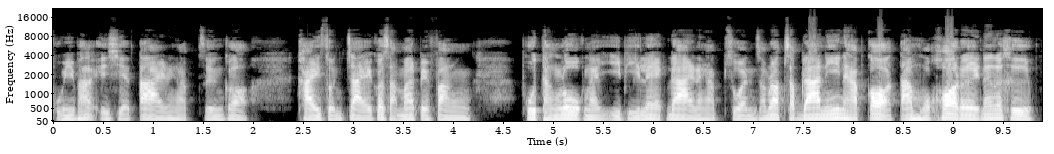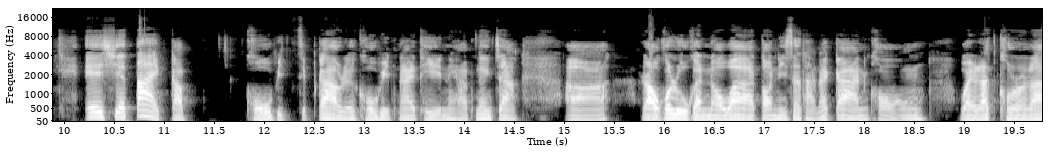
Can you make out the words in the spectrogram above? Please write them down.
ภูมิภาคเอเชียใต้นะครับ ซึ่งก็ ใครสนใจก็สามารถไปฟังพูดทั้งโลกใน EP แรกได้นะครับ ส่วนสำหรับสัปดาห์นี้นะครับ ก็ตามหัวข้อเลยนั่นก็คือเอเชียใต้กับโควิด -19 หรือโควิด -19 นะครับ เนื่องจากเราก็รู้กันเนาะว่าตอนนี้สถานการณ์ของไวรัสโคโรนา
